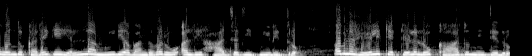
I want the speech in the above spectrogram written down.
ಒಂದು ಕರೆಗೆ ಎಲ್ಲ ಮೀಡಿಯಾ ಬಾಂಧವರು ಅಲ್ಲಿ ಹಾಜರಿ ನೀಡಿದ್ರು. ಅವನ ಹೇಳಿಕೆ ಕೇಳಲು ಕಾದು ನಿಂತಿದ್ರು.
